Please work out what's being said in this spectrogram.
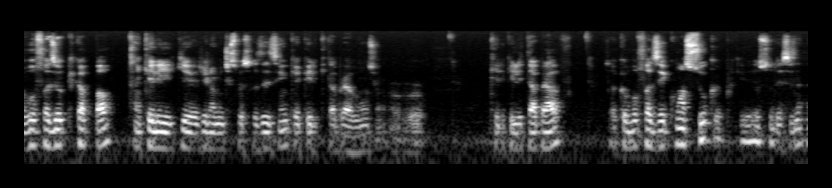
Eu vou fazer o pica-pau, aquele que geralmente as pessoas desenham, que é aquele que tá bravo, assim, aquele que ele tá bravo. Só que eu vou fazer com açúcar, porque eu sou desses, né?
